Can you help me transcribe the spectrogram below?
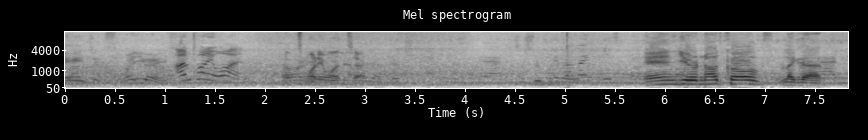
ages? What are you age? I'm 21. I'm 21 too. And you're not called like that?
